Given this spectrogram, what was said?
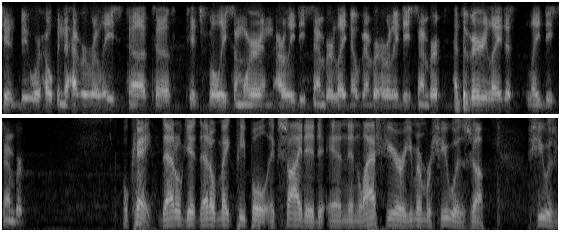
should be. We're hoping to have her released uh, to pitch fully somewhere in early December, late November, early December, at the very latest, late December. Okay, that'll get that'll make people excited. And then last year, you remember she was uh, she was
